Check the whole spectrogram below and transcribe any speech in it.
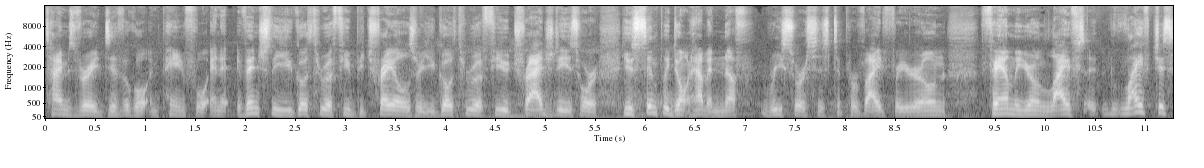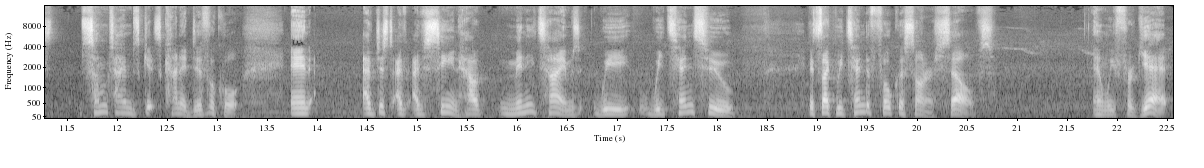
times very difficult and painful and eventually you go through a few betrayals or you go through a few tragedies or you simply don't have enough resources to provide for your own family your own life. Life just sometimes gets kind of difficult. And i've just I've, I've seen how many times we we tend to it's like we tend to focus on ourselves and we forget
